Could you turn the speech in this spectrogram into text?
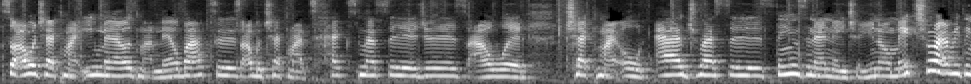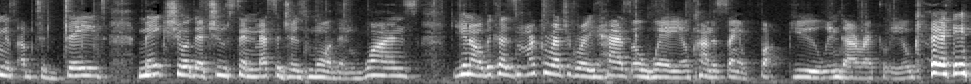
So I would check my emails, my mailboxes. I would check my text messages. I would check my old addresses, things in that nature. You know, make sure everything is up to date. Make sure that you send messages more than once. You know, because Mercury retrograde has a way of kind of saying fuck you indirectly, okay?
